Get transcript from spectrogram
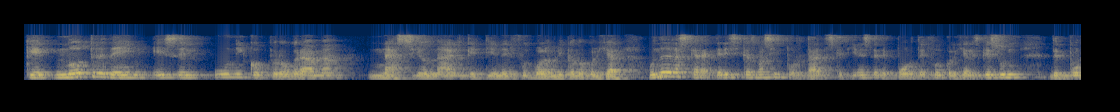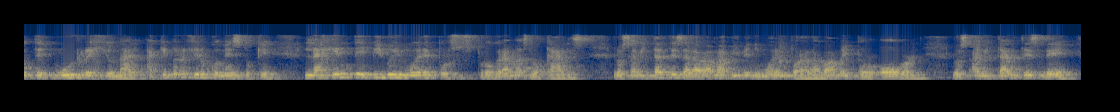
que Notre Dame es el único programa nacional que tiene el fútbol americano colegial. Una de las características más importantes que tiene este deporte, el fútbol colegial, es que es un deporte muy regional. ¿A qué me refiero con esto? Que la gente vive y muere por sus programas locales. Los habitantes de Alabama viven y mueren por Alabama y por Auburn. Los habitantes del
